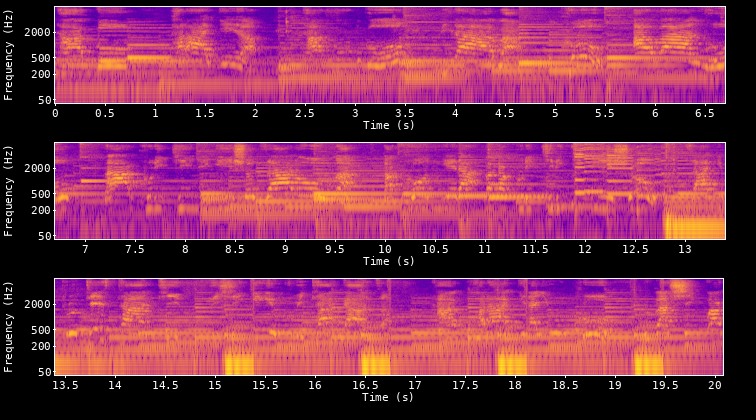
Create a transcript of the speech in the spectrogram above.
ntabwo haragera nta nubwo biraba ko abantu bakurikiye inyigisho za roma. Bakongera bagakurikira inyigisho za giprotesitanti zishingiye ku bitangaza. Ntabwo haragira yuko bashirwa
